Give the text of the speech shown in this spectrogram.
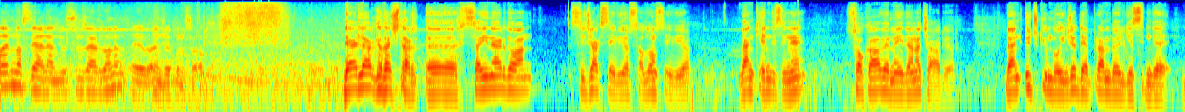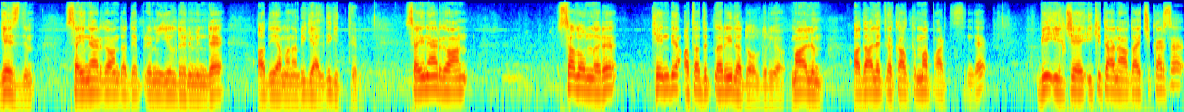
Nasıl değerlendiriyorsunuz Erdoğan'ın? Ee, önce bunu soralım. Değerli arkadaşlar, e, Sayın Erdoğan sıcak seviyor, salon seviyor. Ben kendisini sokağa ve meydana çağırıyorum. Ben üç gün boyunca deprem bölgesinde gezdim. Sayın Erdoğan da depremin yıl dönümünde Adıyaman'a bir geldi gitti. Sayın Erdoğan salonları kendi atadıklarıyla dolduruyor. Malum Adalet ve Kalkınma Partisi'nde bir ilçeye iki tane aday çıkarsa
